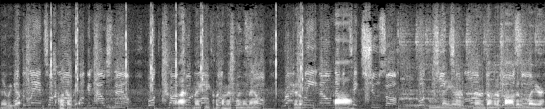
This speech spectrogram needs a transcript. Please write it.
There we go. Just click OK. Alright, make sure you click on this window now. Go to File, Layer, no, don't go to File, go to Layer,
